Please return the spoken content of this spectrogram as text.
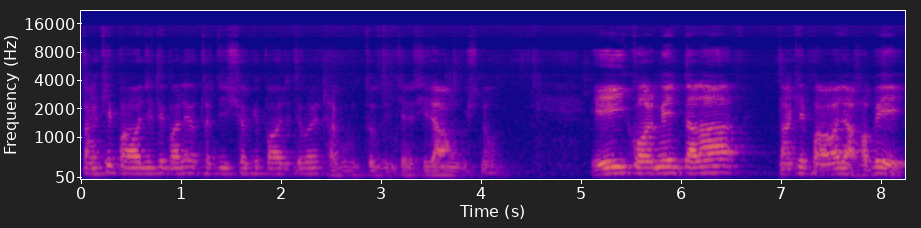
তাকে পাওয়া যেতে পারে, অর্থাৎ ঈশ্বরকে পাওয়া যেতে পারে? ঠাকুর উত্তর দিচ্ছেন শ্রীরামকৃষ্ণ। এই কর্মের দ্বারা তাকে পাওয়া যা হবে,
